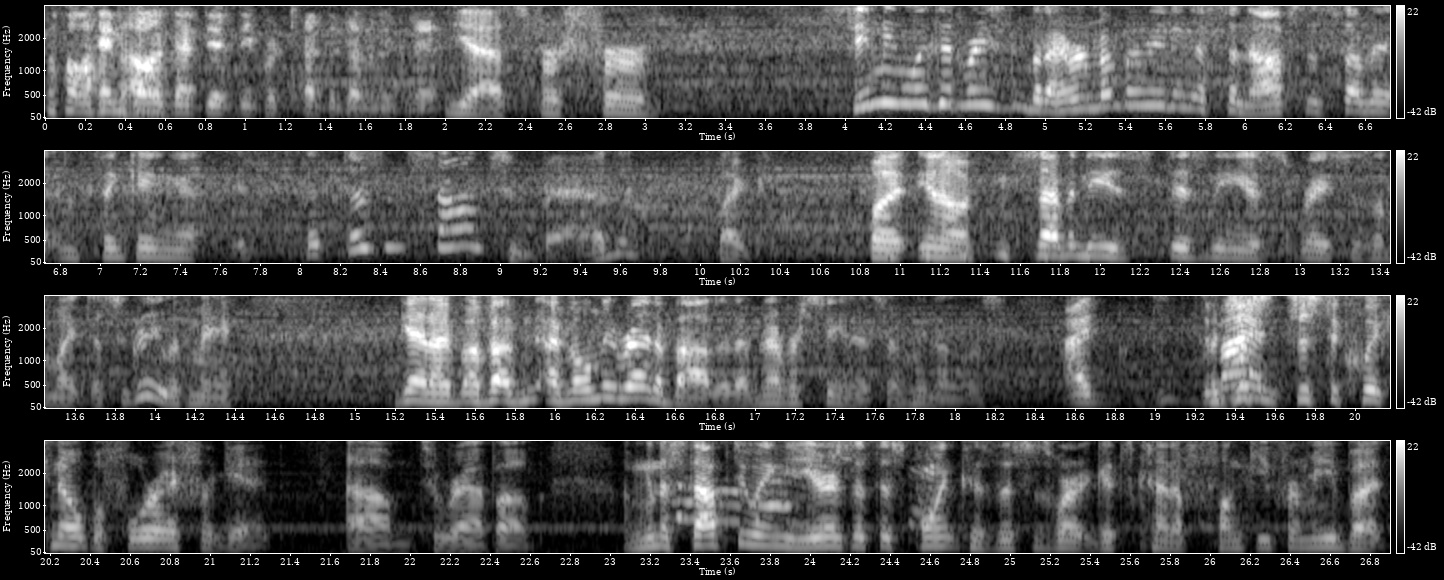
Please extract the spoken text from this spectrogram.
way. All I know is that Disney pretends it doesn't exist. Yes, for for seemingly good reason, but I remember reading a synopsis of it and thinking it, that doesn't sound too bad. Like, but you know, 70s Disney's racism might disagree with me. Again, I've, I've I've I've only read about it. I've never seen it, so who knows. I. But just just a quick note before I forget um, to wrap up. I'm gonna stop doing years at this point because this is where it gets kind of funky for me. But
